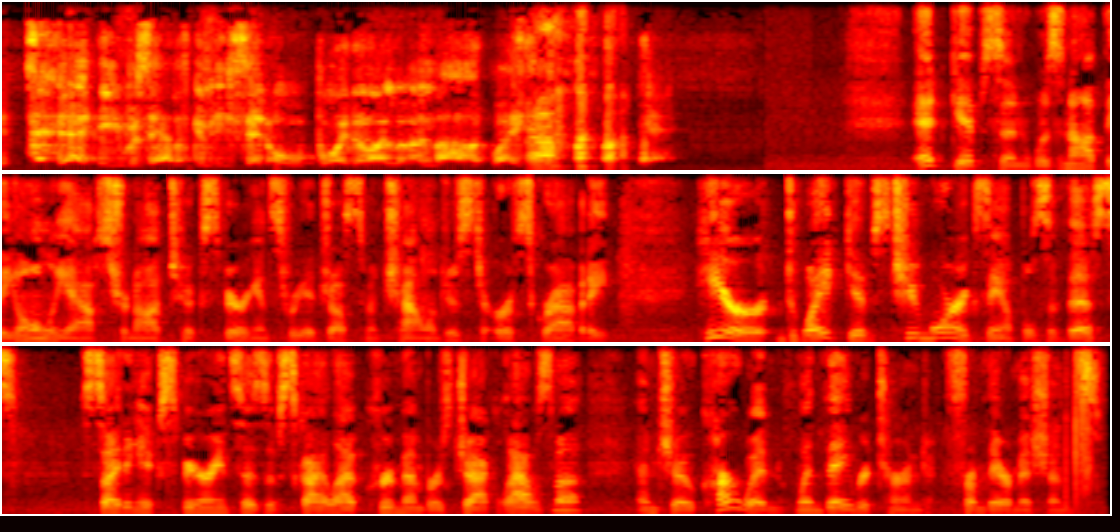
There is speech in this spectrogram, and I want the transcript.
he was out of. com- He said, "Oh boy, did I learn the hard way." yeah. Ed Gibson was not the only astronaut to experience readjustment challenges to Earth's gravity. Here, Dwight gives two more examples of this, citing experiences of Skylab crew members Jack Lousma and Joe Kerwin when they returned from their missions.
